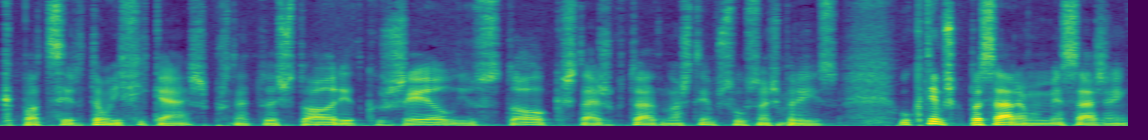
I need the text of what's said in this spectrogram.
que pode ser tão eficaz. Portanto, a história de que o gel e o estoque está esgotado, nós temos soluções para isso. O que temos que passar é uma mensagem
